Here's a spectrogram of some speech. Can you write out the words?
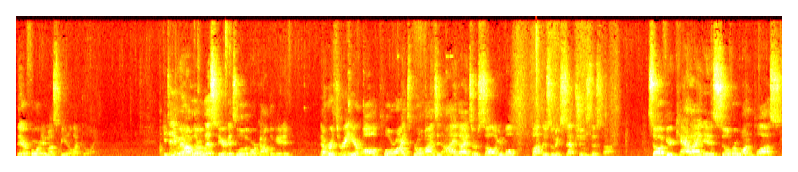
therefore it must be an electrolyte. Continuing on with our list here, it gets a little bit more complicated. Number three here, all chlorides, bromides, and iodides are soluble, but there's some exceptions this time. So if your cation is silver 1 plus,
